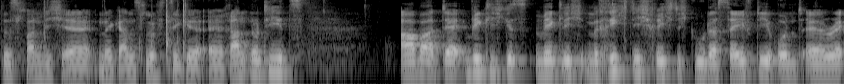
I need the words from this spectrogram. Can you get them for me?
das fand ich äh, eine ganz lustige äh, Randnotiz. Aber der wirklich, wirklich ein richtig, richtig guter Safety und äh,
